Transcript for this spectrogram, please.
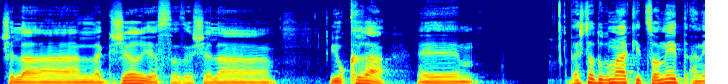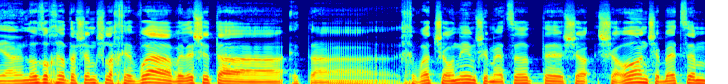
של ה-luxurious הזה, של היוקרה. אה, ויש את הדוגמה הקיצונית, אני, אני לא זוכר את השם של החברה, אבל יש את, ה, את החברת שעונים שמייצרת אה, ש, שעון, שבעצם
